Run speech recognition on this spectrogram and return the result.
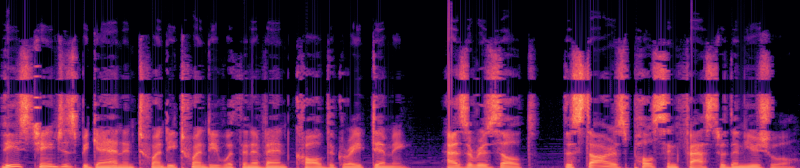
These changes began in 2020 with an event called the Great Dimming. As a result, the star is pulsing faster than usual,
